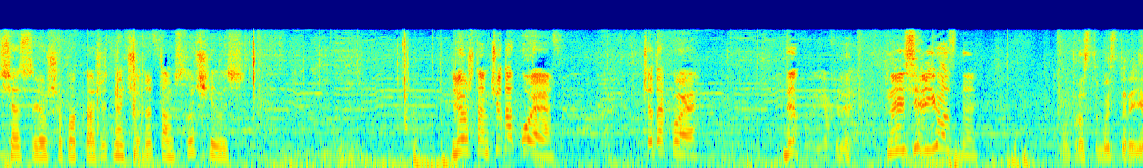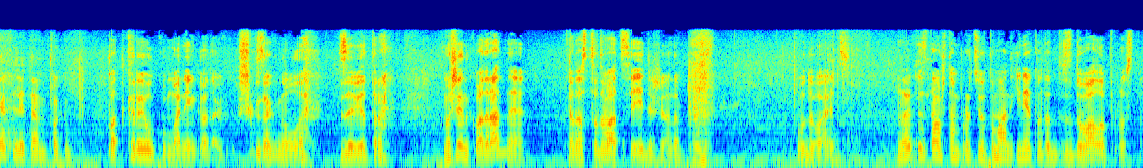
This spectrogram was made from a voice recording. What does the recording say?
Сейчас Леша покажет. Ну, что-то там случилось. Леш, там что такое? Что такое? Да, Приехали. ну и серьезно. Мы просто быстро ехали, там по- под крылку маленько так шик загнуло за ветра. Машина квадратная, когда 120 едешь, она пф, удувается. Но это из-за того, что там противотуманки нет, вот это сдувало просто.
